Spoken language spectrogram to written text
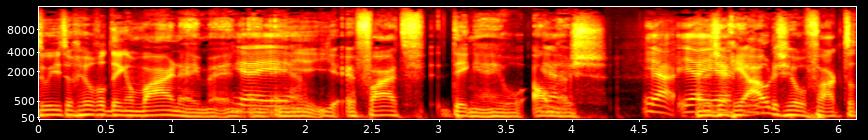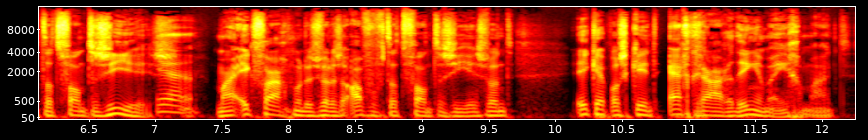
doe je toch heel veel dingen waarnemen. En, Ja, en- ja, en ja. je, je ervaart dingen heel anders. ja, ja. en dan zeggen je ouders heel vaak dat dat fantasie is. Maar ik vraag me dus wel eens af of dat fantasie is. Want ik heb als kind echt rare dingen meegemaakt.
